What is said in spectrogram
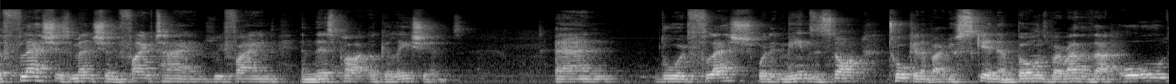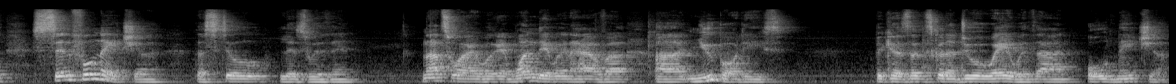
the flesh is mentioned five times, we find in this part of Galatians. And the word flesh, what it means, it's not talking about your skin and bones, but rather that old sinful nature that still lives within. And that's why we're gonna, one day we're going to have uh, uh, new bodies because that's going to do away with that old nature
